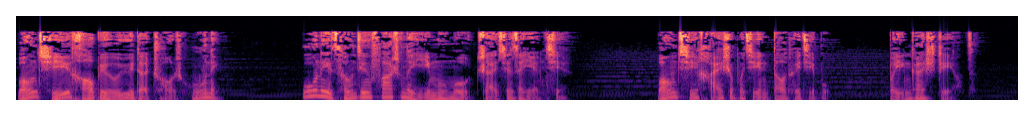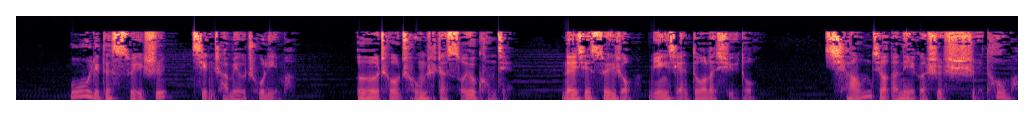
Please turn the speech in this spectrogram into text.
王琦毫不犹豫的闯入屋内，屋内曾经发生的一幕幕展现在眼前，王琦还是不禁倒退几步。不应该是这样子。屋里的碎尸，警察没有处理吗？恶臭充斥着所有空间，那些碎肉明显多了许多。墙角的那个是石头吗？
